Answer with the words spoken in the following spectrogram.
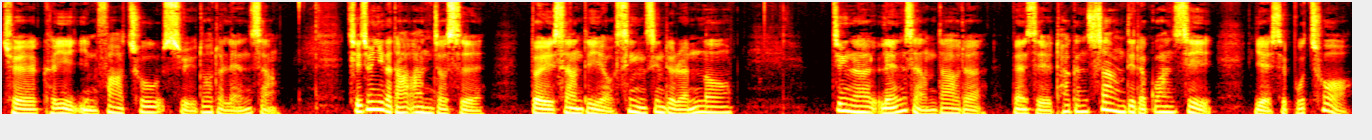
却可以引发出许多的联想。其中一个答案就是。对上帝有信心的人喽，进而联想到的便是他跟上帝的关系也是不错。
